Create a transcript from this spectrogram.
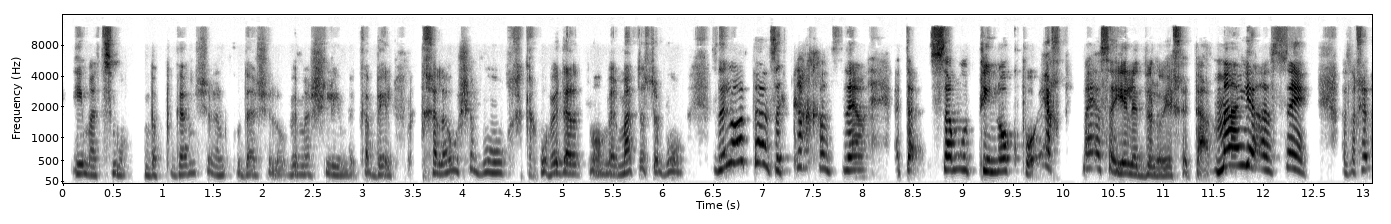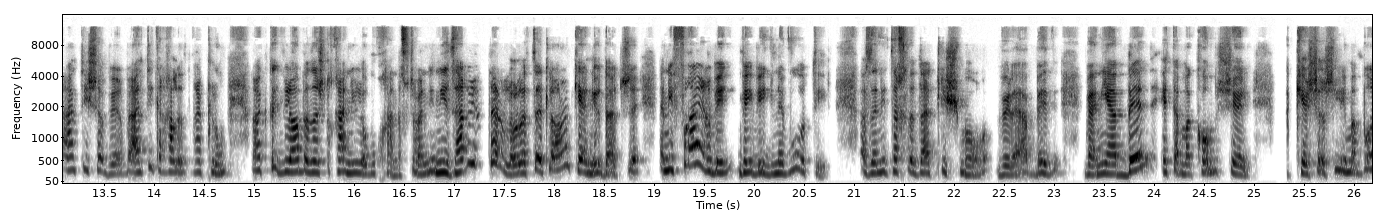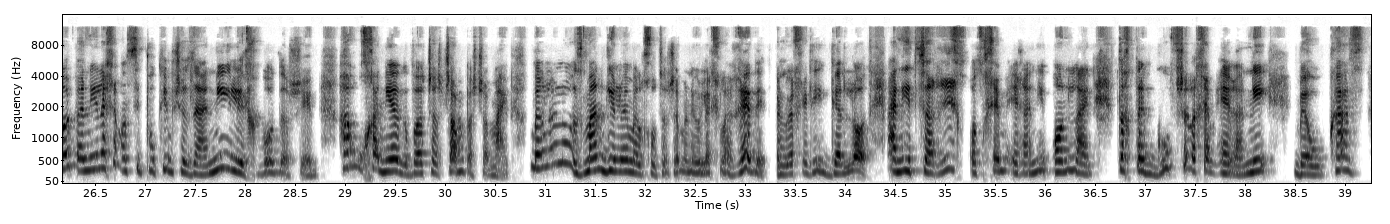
עם עצמו, בפגם של הנקודה שלו, ומשלים, מקבל. בהתחלה הוא שבור, אחר כך הוא עובד על עצמו, אומר, מה אתה שבור? זה לא אתה, זה ככה, זה... אתה שמו תינוק פה, איך, מה יעשה ילד ולא יחטא? מה יעשה? אז לכן אל תישבר ואל תיקח על עצמך כלום, רק תגיד לו, אבא זה שלך, אני לא מוכן. עכשיו, אני נזהר יותר לא לצאת לעולם, כי אני יודעת שאני פראייר ויגנבו אותי. אז אני צריך לדעת לשמור ולאבד, ואני אאבד את המקום של הקשר שלי עם הבורא, ואני אלך עם הסיפוקים שזה אני לכבוד השם, הרוחני הגבוה שם בשמיים. אומר, לא, לא, זמן גילוי מלכות השם, אני הולך לרדת, אני הולכת להתגלות, אני צריך אתכם ערני אונליין, צריך את הגוף שלכם ערני, מרוכז,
